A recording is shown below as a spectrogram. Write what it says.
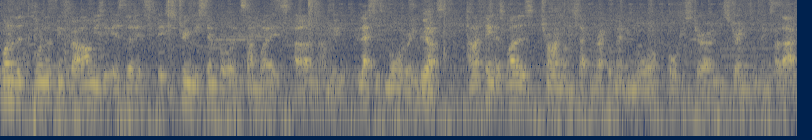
One of the one of the things about our music is that it's extremely simple in some ways, um, and we less is more really. with Yeah. us. And I think as well as trying on the second record, maybe more orchestra and strings and things like that.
